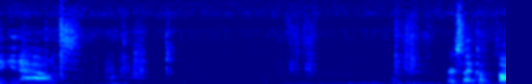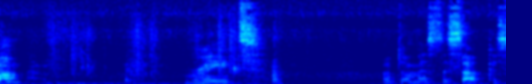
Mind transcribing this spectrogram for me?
dig it out. There's like a bump right don't mess this up because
